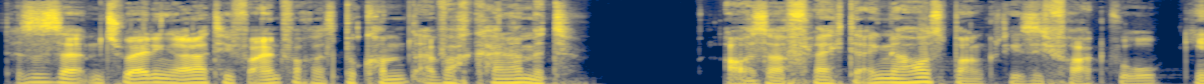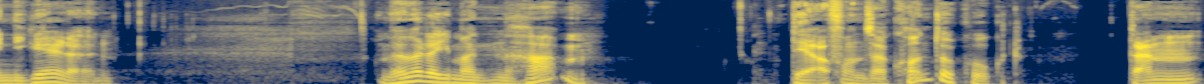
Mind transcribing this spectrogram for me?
Das ist ja im Trading relativ einfach, es bekommt einfach keiner mit. Außer vielleicht der eigene Hausbank, die sich fragt, wo gehen die Gelder hin? Und wenn wir da jemanden haben, der auf unser Konto guckt, dann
